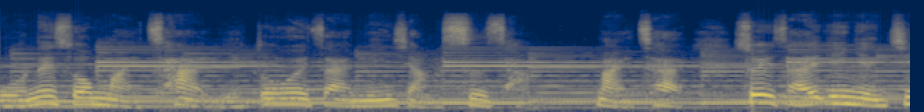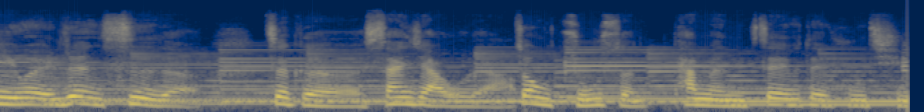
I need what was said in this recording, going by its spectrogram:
我那时候买菜也都会在冥想市场买菜，所以才因缘际会认识了这个三峡五寮种竹笋他们这对夫妻。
